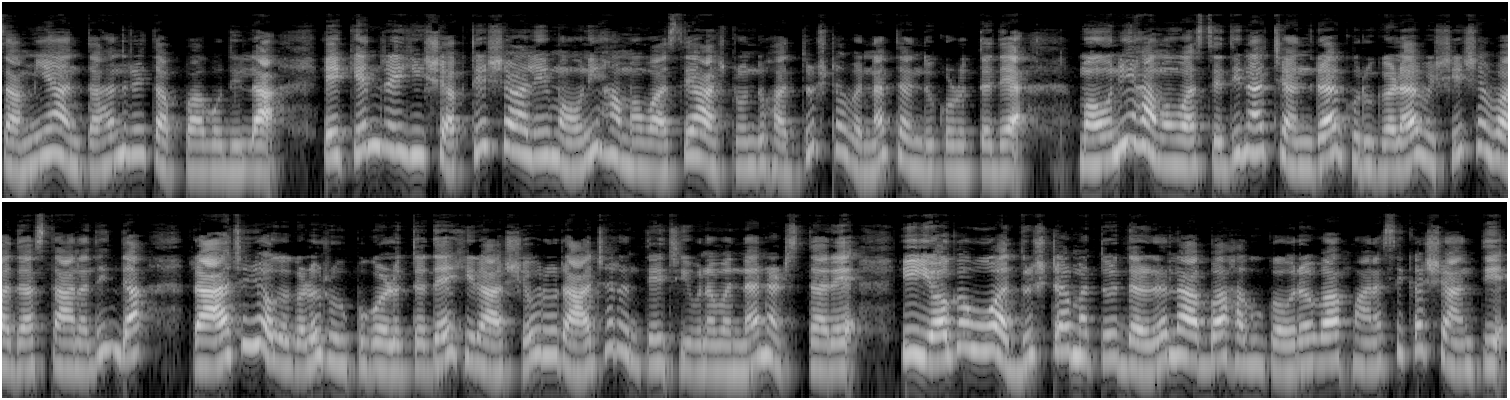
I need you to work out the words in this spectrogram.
ಸಮಯ ಅಂತ ಅಂದ್ರೆ ತಪ್ಪಾಗೋದಿಲ್ಲ. ಏಕೆಂದ್ರೆ ಈ ಶಕ್ತಿಶಾಲಿ ಮೌನಿ ಅಮಾವಾಸ್ಯೆ ಅಷ್ಟೊಂದು ಅದೃಷ್ಟವನ್ನ ತಂದುಕೊಡುತ್ತದೆ. ಮೌನಿ ಅಮಾವಾಸ್ಯೆ ದಿನ ಚಂದ್ರ ಗುರುಗಳ ವಿಶೇಷವಾದ ಸ್ಥಾನದಿಂದ ರಾಜಯೋಗಗಳು ರೂಪುಗೊಳ್ಳುತ್ತದೆ. ಈ ರಾಶಿಯವರು ರಾಜರಂತೆ ಜೀವನವನ್ನು ನಡೆಸ್ತಾರೆ. ಈ ಯೋಗವು ಅದೃಷ್ಟ ಮತ್ತು ಧನಲಾಭ ಹಾಗೂ ಗೌರವ, ಮಾನಸಿಕ ಶಾಂತಿ,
